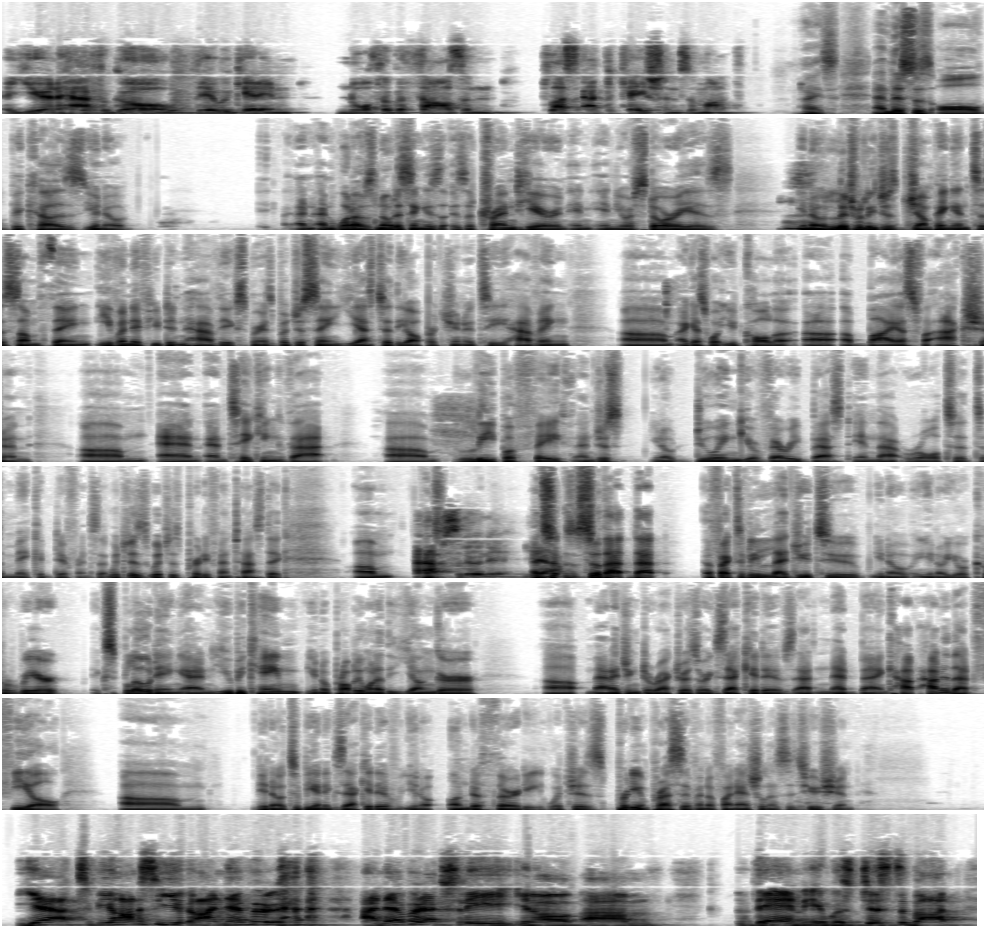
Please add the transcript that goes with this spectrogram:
a year and a half ago. They were getting north of a thousand plus applications a month. Nice. And this is all because, you know, and, and what I was noticing is, is a trend here in, in, in your story is, you know, literally just jumping into something, even if you didn't have the experience, but just saying yes to the opportunity, having, um, I guess what you'd call a, a, a bias for action, um, and, and taking that, um, leap of faith and just you know doing your very best in that role to to make a difference, which is which is pretty fantastic. Um, Absolutely, yeah. So, so, that that effectively led you to you know you know your career exploding, and you became you know probably one of the younger uh, managing directors or executives at Nedbank. How how did that feel? Um, you know, to be an executive, you know, under 30, which is pretty impressive in a financial institution. Yeah, to be honest with you, I never, I never actually, you know, um, then it was just about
